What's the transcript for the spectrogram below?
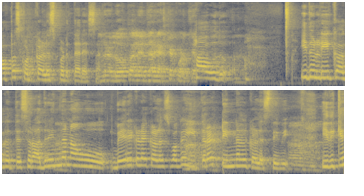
ವಾಪಸ್ ಕೊಟ್ಟು ಕಳಿಸ್ಬಿಡ್ತಾರೆ ಸರ್. ಹೌದು. ಇದು ಲೀಕ್ ಆಗುತ್ತೆ ಸರ್ ಅದರಿಂದ ನಾವು ಬೇರೆ ಕಡೆ ಕಳಿಸುವಾಗ ಈ ಥರ ಟಿನ್ನಲ್ಲಿ ಕಳಿಸ್ತೀವಿ. ಇದಕ್ಕೆ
